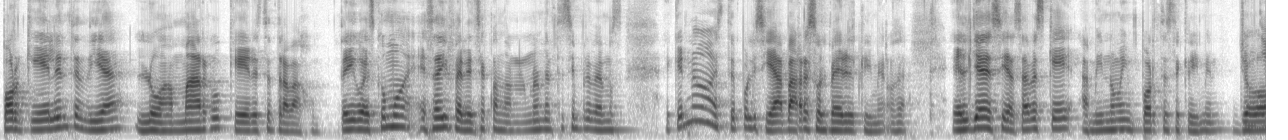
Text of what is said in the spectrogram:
Porque él entendía lo amargo que era este trabajo. Te digo, es como esa diferencia cuando normalmente siempre vemos que no, este policía va a resolver el crimen. O sea, él ya decía, ¿sabes qué? A mí no me importa este crimen. Yo,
